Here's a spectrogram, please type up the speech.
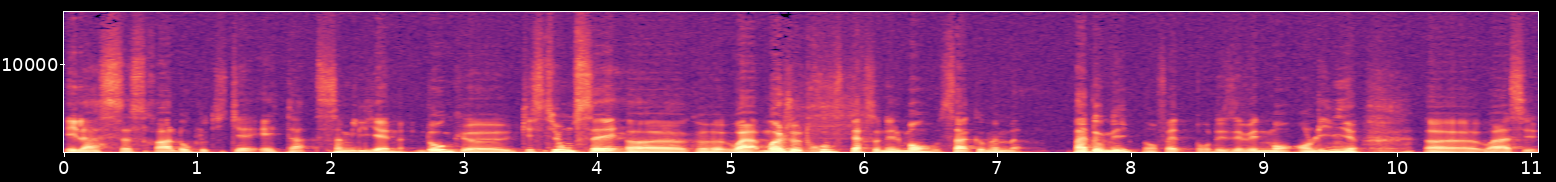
Et là, ce sera donc le ticket est à 5000 yens. Donc, euh, une question, c'est, euh, que, voilà, moi je trouve personnellement ça quand même pas donné en fait pour des événements en ligne. Euh, voilà, c'est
